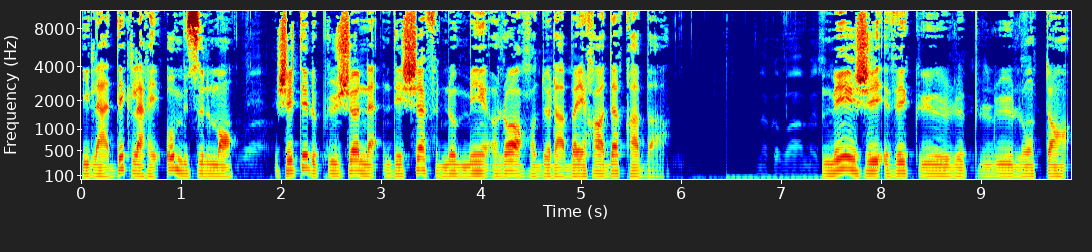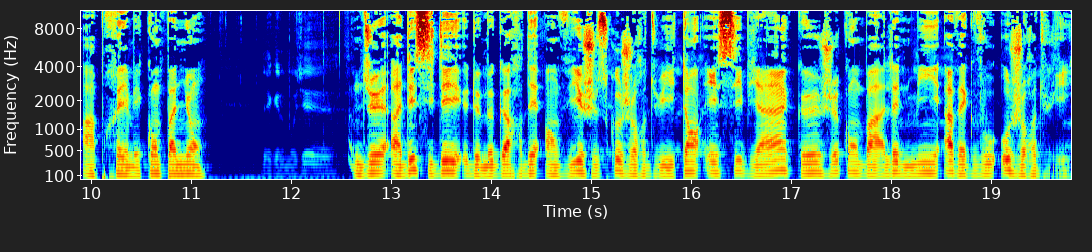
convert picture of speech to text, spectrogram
Il a déclaré aux musulmans J'étais le plus jeune des chefs nommés lors de la Bayra d'Aqaba. Mais j'ai vécu le plus longtemps après mes compagnons. Dieu a décidé de me garder en vie jusqu'aujourd'hui, tant et si bien que je combats l'ennemi avec vous aujourd'hui.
